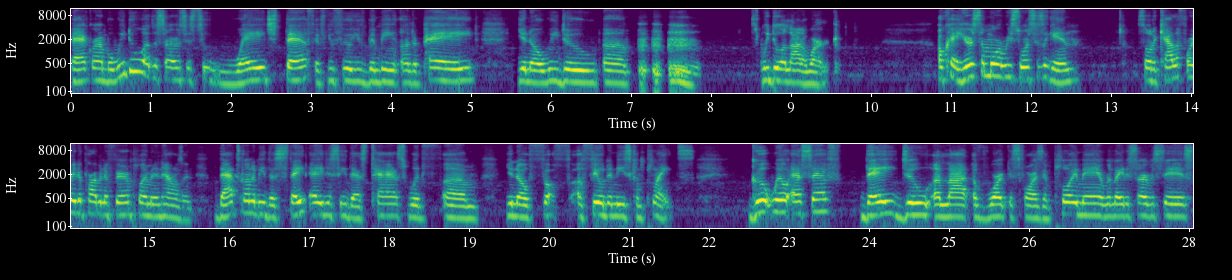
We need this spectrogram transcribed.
background, but we do other services too, wage theft, if you feel you've been being underpaid, you know, we do, um, we do a lot of work. Okay, here's some more resources again. So the California Department of Fair Employment and Housing, that's going to be the state agency that's tasked with, um, you know, fielding these complaints. Goodwill SF, they do a lot of work as far as employment related services,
